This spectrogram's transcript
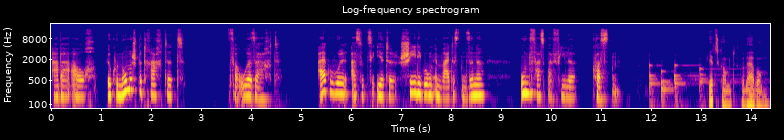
aber auch ökonomisch betrachtet verursacht alkoholassoziierte Schädigung im weitesten Sinne, unfassbar viele Kosten. Jetzt kommt Werbung.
